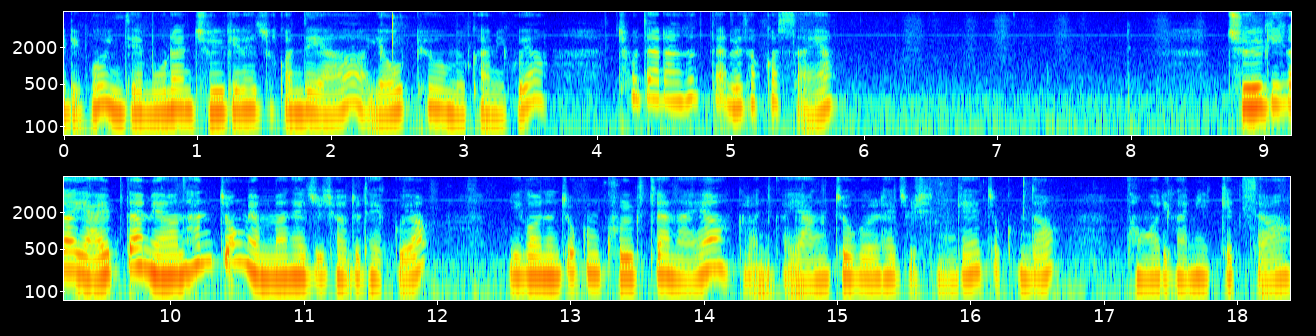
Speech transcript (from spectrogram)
그리고 이제 모란 줄기를 해줄 건데요. 여우표 물감이고요. 초다랑 흑다를 섞었어요. 줄기가 얇다면 한쪽 면만 해주셔도 되고요. 이거는 조금 굵잖아요. 그러니까 양쪽을 해주시는 게 조금 더 덩어리감이 있겠죠.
